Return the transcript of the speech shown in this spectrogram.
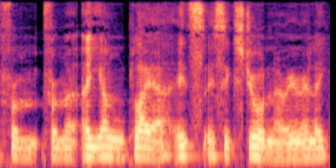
from from a, a young player? It's it's extraordinary, really.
